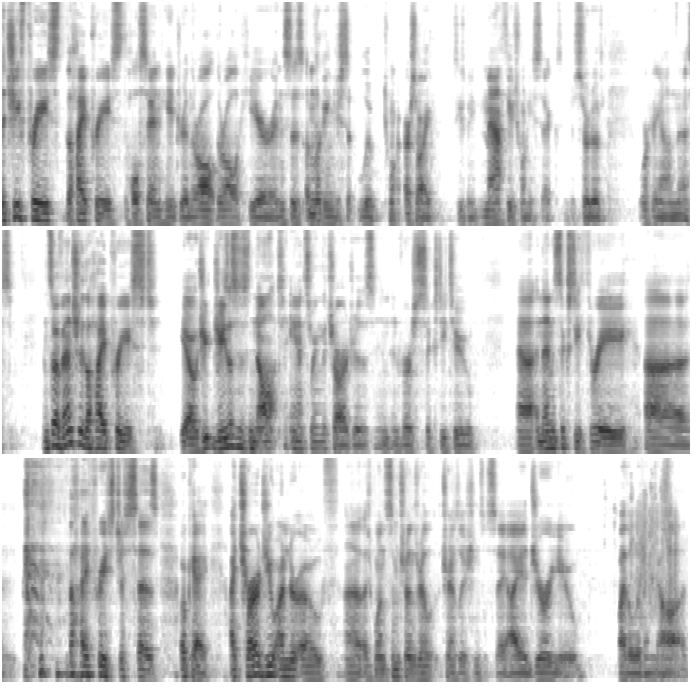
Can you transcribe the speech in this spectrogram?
the chief priest, the high priest, the whole Sanhedrin, they're all they're all here. And this is I'm looking just at Luke 20, or sorry, excuse me, Matthew 26, and just sort of working on this. And so eventually the high priest, you know, G- Jesus is not answering the charges in, in verse 62. Uh, and then in 63, uh, the high priest just says, Okay, I charge you under oath. Uh, as one some trans- translations will say, I adjure you by the living God.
